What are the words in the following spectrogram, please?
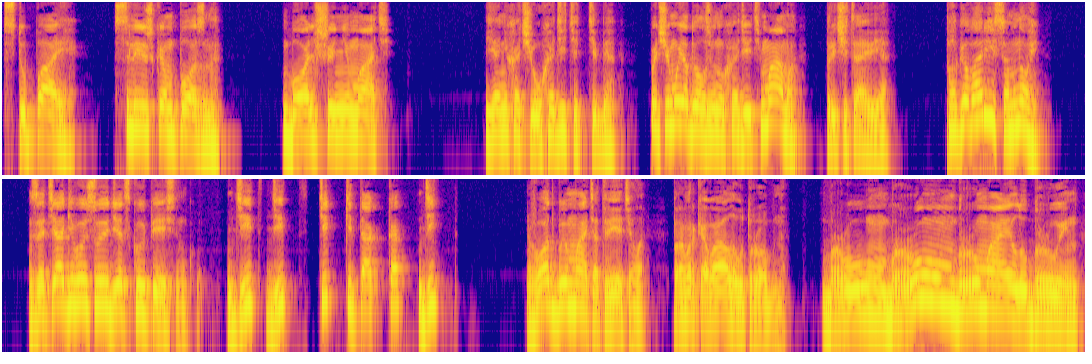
«Ступай! Слишком поздно! Больше не мать!» «Я не хочу уходить от тебя. Почему я должен уходить, мама?» — причитаю я. «Поговори со мной!» Затягиваю свою детскую песенку. Дит, дит, тикки-такка, дит. Вот бы мать ответила, проворковала утробно. Брум, брум, брумайлу бруин.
